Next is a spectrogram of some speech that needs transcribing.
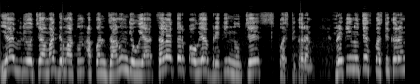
या व्हिडिओच्या माध्यमातून आपण जाणून घेऊया. चला तर पाहूया ब्रेकिंग न्यूजचे स्पष्टीकरण. ब्रेकिंग न्यूजचे स्पष्टीकरण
